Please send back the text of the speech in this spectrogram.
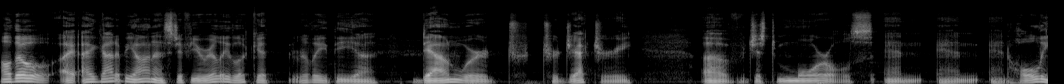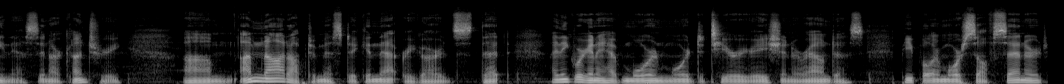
Although I, I got to be honest, if you really look at really the uh, downward tra- trajectory of just morals and and and holiness in our country, um, I'm not optimistic in that regards. That I think we're going to have more and more deterioration around us. People are more self-centered.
